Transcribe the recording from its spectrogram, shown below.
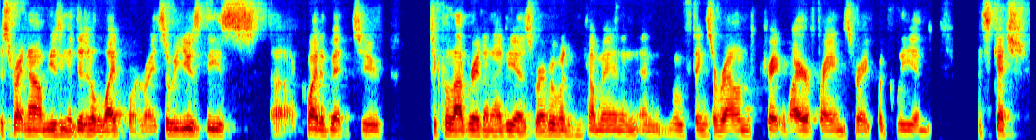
just right now I'm using a digital whiteboard, right? So we use these uh, quite a bit to to collaborate on ideas where everyone can come in and, and move things around, create wireframes very quickly, and and sketch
